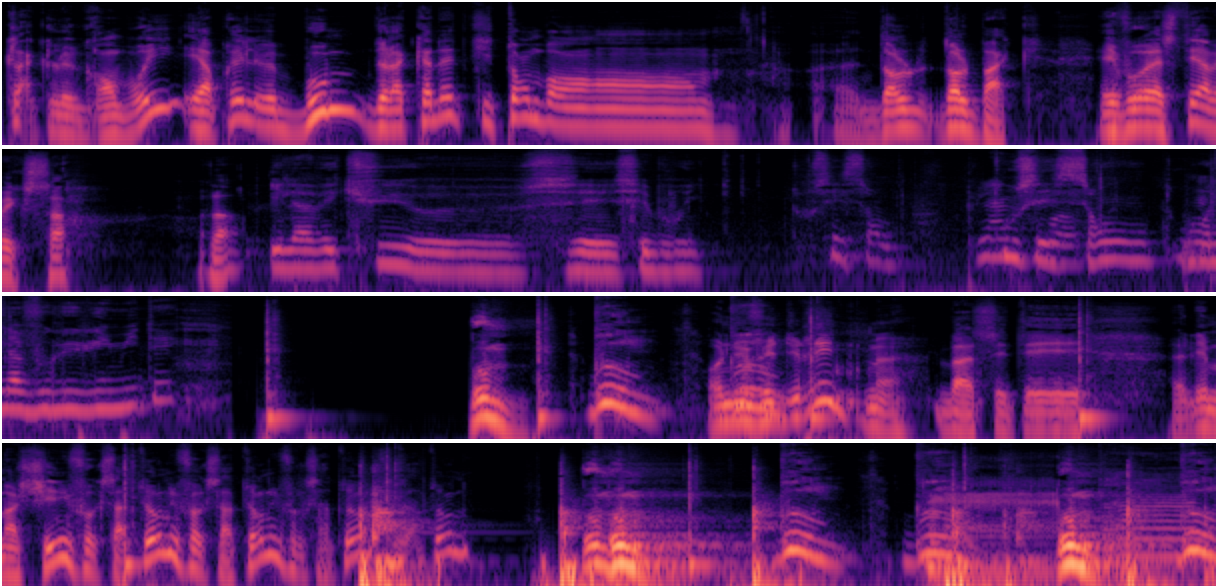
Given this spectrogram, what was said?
clac le grand bruit, et après le boum de la canette qui tombe en euh, dans le, dans le bac. Et vous restez avec ça. Voilà. Il a vécu euh, ces, ces bruits. Tous ces sons. Plein Tous ces fois. sons. On a voulu l'imiter. Boum. Boum Au niveau du rythme, ben c'était euh, les machines, il faut que ça tourne, il faut que ça tourne, il faut que ça tourne, il faut que ça tourne. Boum, boum, Boum Boum boum. Boum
